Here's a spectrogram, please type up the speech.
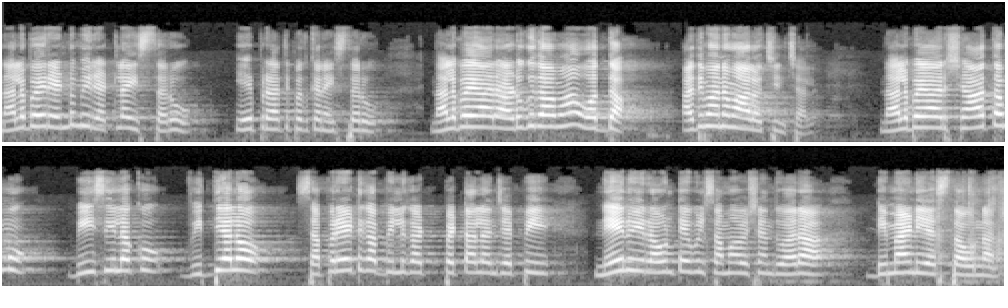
నలభై రెండు మీరు ఎట్లా ఇస్తారు? ఏ ప్రాతిపదికన ఇస్తారు? నలభై ఆరు అడుగుదామా వద్దా? అది మనం ఆలోచించాలి. నలభై ఆరు శాతము బీసీలకు విద్యలో సపరేట్గా బిల్లు కట్ పెట్టాలని చెప్పి నేను ఈ రౌండ్ టేబుల్ సమావేశం ద్వారా డిమాండ్ చేస్తూ ఉన్నాను.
